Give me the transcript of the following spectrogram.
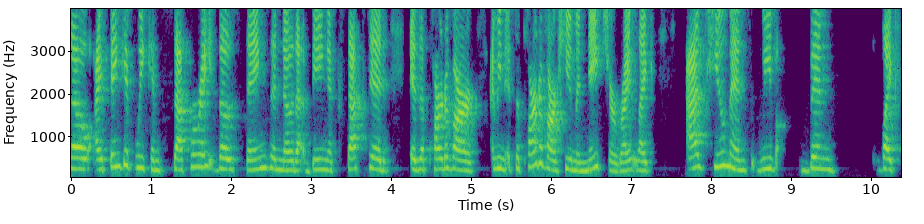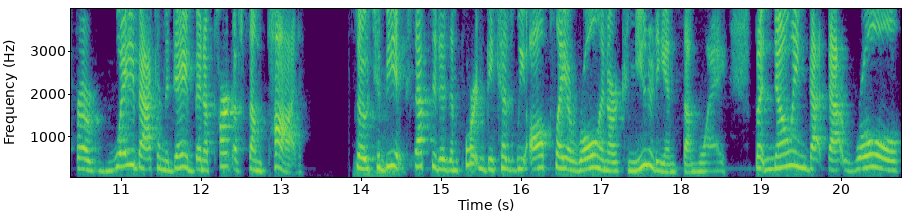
so I think if we can separate those things and know that being accepted is a part of our, I mean, it's a part of our human nature, right? Like as humans, we've been like for way back in the day, been a part of some pod. So to be accepted is important because we all play a role in our community in some way. But knowing that that role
